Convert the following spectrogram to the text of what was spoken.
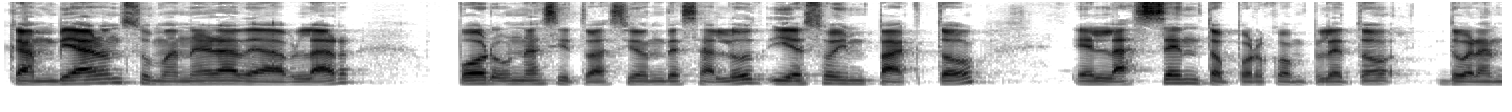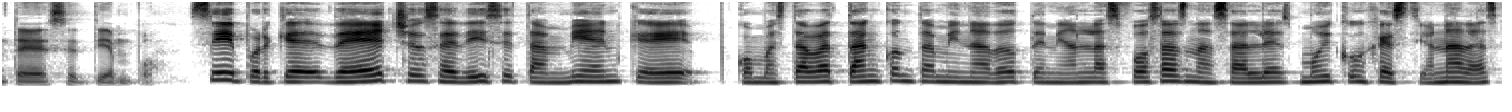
cambiaron su manera de hablar por una situación de salud y eso impactó el acento por completo durante ese tiempo. Sí, porque de hecho se dice también que como estaba tan contaminado tenían las fosas nasales muy congestionadas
